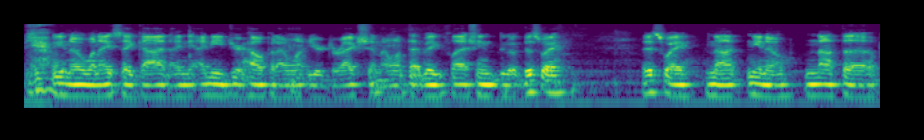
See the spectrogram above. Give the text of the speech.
Yeah. You know, when I say, God, I, I need your help and I want your direction, I want that big flashing to go this way, this way, not, you know, not the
